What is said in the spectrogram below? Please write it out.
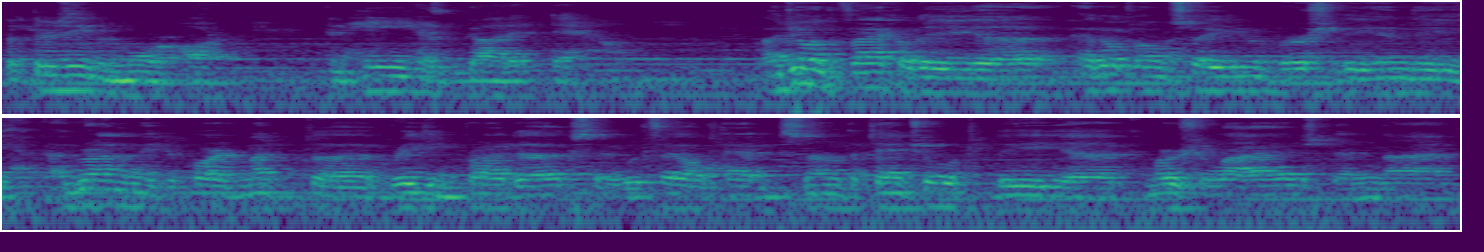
but there's even more art. And he has got it down. I joined the faculty uh, at Oklahoma State University in the agronomy department, uh, breeding products that we felt had some potential to be uh, commercialized, and uh,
